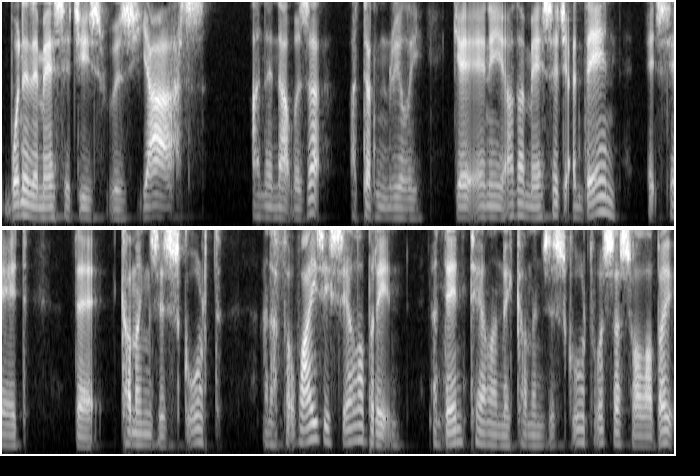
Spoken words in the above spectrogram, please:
one of the messages was yes, and then that was it. I didn't really get any other message, and then it said that Cummings has scored, and I thought, why is he celebrating? And then telling me Cummings has scored. What's this all about?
